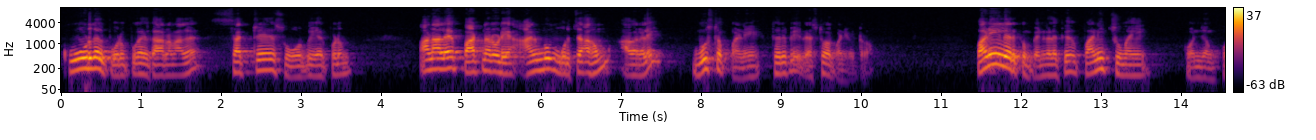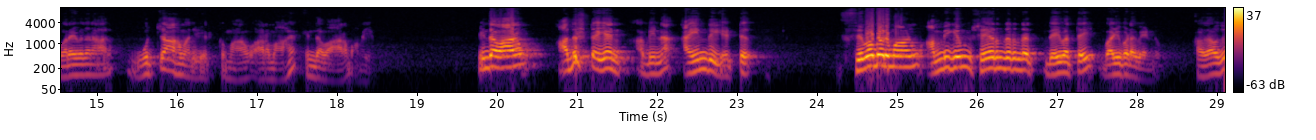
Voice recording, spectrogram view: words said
கூடுதல் பொறுப்புகள் காரணமாக சற்றே சோர்வு ஏற்படும். ஆனாலே பார்ட்னருடைய அன்பும் உற்சாகம் அவர்களை பூஸ்டப் பண்ணி திருப்பி ரெஸ்டோர் பண்ணி விட்டுரும் பணியில் இருக்கும் பெண்களுக்கு பணிச்சுமை கொஞ்சம் குறைவதனால் உற்சாகம் அதிகரிக்கும் வாரமாக இந்த வாரம் அமையும். இந்த வாரம் அதிர்ஷ்ட எண் அப்படின்னா ஐந்து எட்டு. சிவபெருமானும் அம்பிகையும் சேர்ந்திருந்த தெய்வத்தை வழிபட வேண்டும். அதாவது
